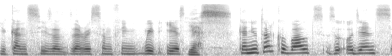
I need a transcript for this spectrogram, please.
you can see that there is something with ESPN. Yes. Can you talk about the audience?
